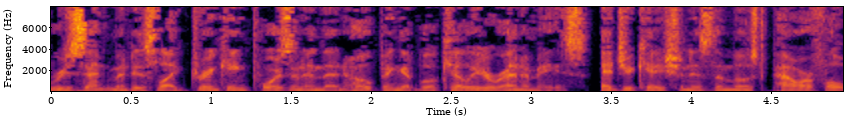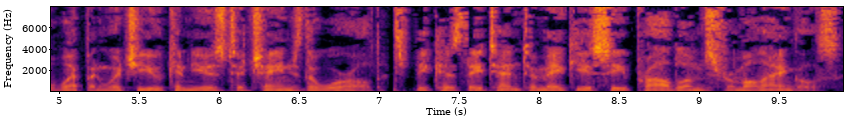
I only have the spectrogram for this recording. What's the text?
Resentment is like drinking poison and then hoping it will kill your enemies. Education is the most powerful weapon which you can use to change the world. It's because they tend to make you see problems from all angles.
